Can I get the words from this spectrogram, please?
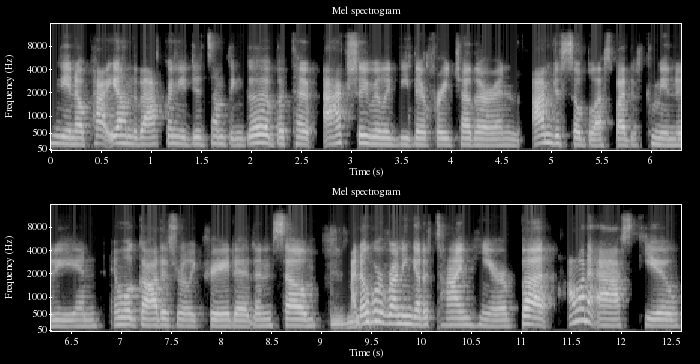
you know pat you on the back when you did something good but to actually really be there for each other. And i'm just so blessed by this community and and what god has really created. And so mm-hmm. i know we're running out of time here but i want to ask you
